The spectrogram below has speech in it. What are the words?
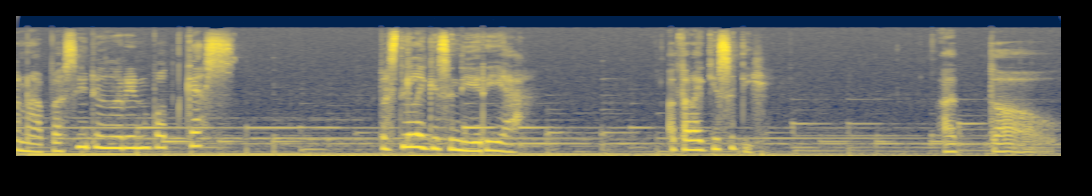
Kenapa sih dengerin podcast? Pasti lagi sendiri ya? Atau lagi sedih? Atau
